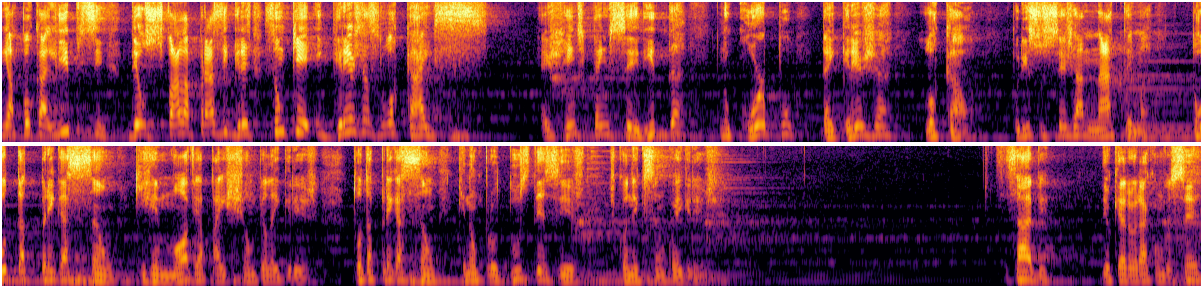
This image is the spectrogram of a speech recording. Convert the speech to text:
Em Apocalipse, Deus fala para as igrejas. São que? Igrejas locais. É gente que está inserida no corpo da igreja local. Por isso, seja anátema toda pregação que remove a paixão pela igreja, toda pregação que não produz desejo de conexão com a igreja. Você sabe, eu quero orar com você.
